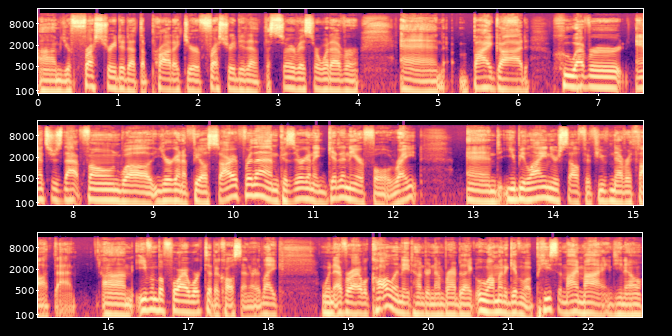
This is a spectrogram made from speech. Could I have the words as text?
Um, you're frustrated at the product, you're frustrated at the service or whatever. And by God, whoever answers that phone, well, you're going to feel sorry for them because they're going to get an earful, right? And you'd be lying yourself if you've never thought that. Um, even before I worked at a call center, like whenever I would call an 800 number, I'd be like, "Ooh, I'm going to give them a piece of my mind," you know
